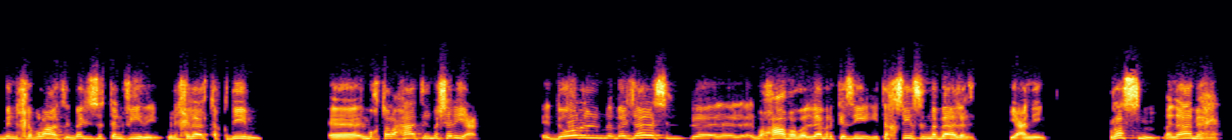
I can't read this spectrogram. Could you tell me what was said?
من خبرات المجلس التنفيذي من خلال تقديم آه، المقترحات للمشاريع. دور المجالس المحافظة اللامركزيه هي تخصيص المبالغ يعني رسم ملامح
